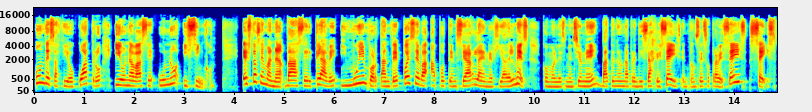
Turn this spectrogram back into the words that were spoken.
un desafío 4 y una base 1 y 5. Esta semana va a ser clave y muy importante, pues se va a potenciar la energía del mes. Como les mencioné, va a tener un aprendizaje 6, entonces otra vez 6, 6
